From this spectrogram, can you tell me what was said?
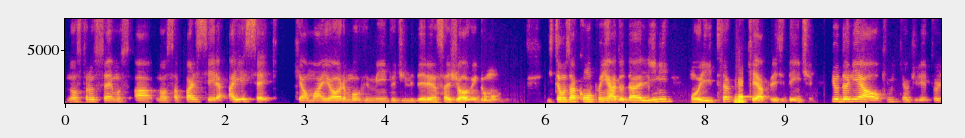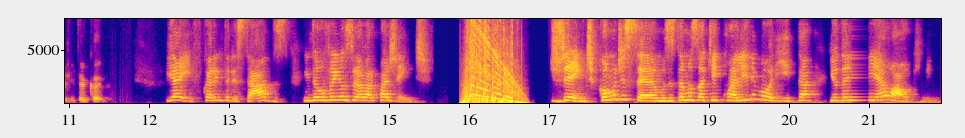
nós trouxemos a nossa parceira, a IESEC, que é o maior movimento de liderança jovem do mundo. Estamos acompanhados da Aline Morita, que é a presidente, e o Daniel Alckmin, que é o diretor de intercâmbio. E aí, ficaram interessados? Então venham gravar com a gente. Gente, como dissemos, estamos aqui com a Aline Morita e o Daniel Alckmin.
